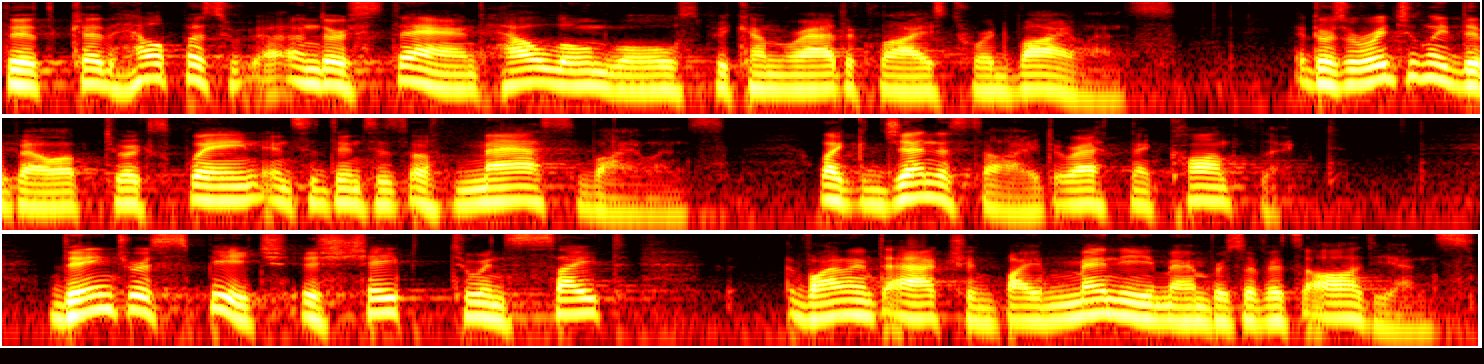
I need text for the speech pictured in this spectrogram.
that can help us understand how lone wolves become radicalized toward violence. It was originally developed to explain incidences of mass violence, like genocide or ethnic conflict. Dangerous speech is shaped to incite violent action by many members of its audience.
